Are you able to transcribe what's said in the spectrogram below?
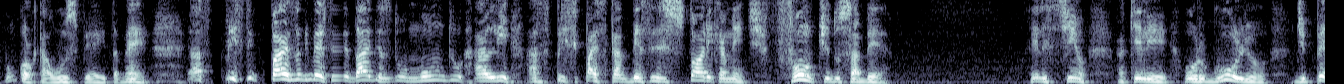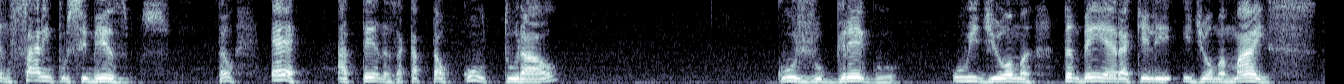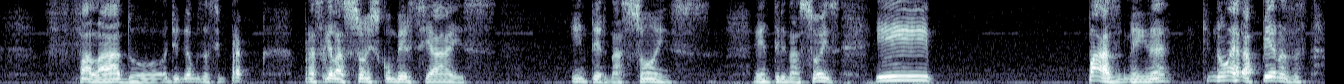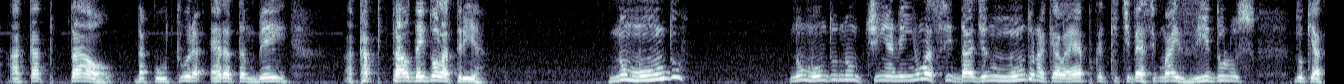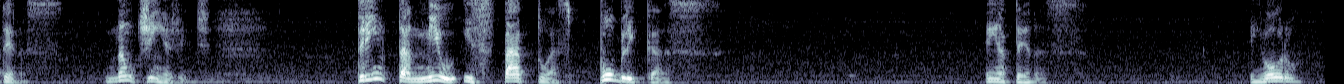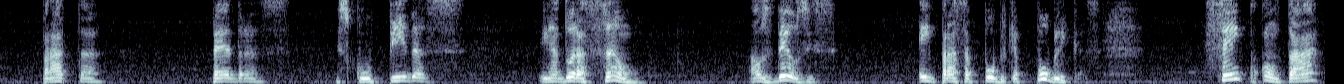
Vamos colocar USP aí também, as principais universidades do mundo ali, as principais cabeças historicamente, fonte do saber. Eles tinham aquele orgulho de pensarem por si mesmos. Então, é Atenas a capital cultural, cujo grego, o idioma, também era aquele idioma mais falado, digamos assim, para para as relações comerciais internações, entre nações, e pasmem, né? Que não era apenas a capital da cultura, era também a capital da idolatria. No mundo, no mundo não tinha nenhuma cidade no mundo naquela época que tivesse mais ídolos do que Atenas. Não tinha, gente. 30 mil estátuas públicas em Atenas. Em ouro, prata, pedras esculpidas em adoração aos deuses em praça pública, públicas, sem contar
